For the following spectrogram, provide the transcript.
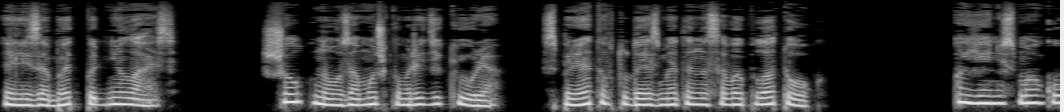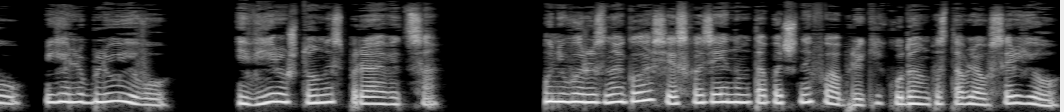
Элизабет поднялась щелкнула замочком редикюля, спрятав туда измятый носовой платок. «А я не смогу. Я люблю его и верю, что он исправится. У него разногласия с хозяином табачной фабрики, куда он поставлял сырье.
